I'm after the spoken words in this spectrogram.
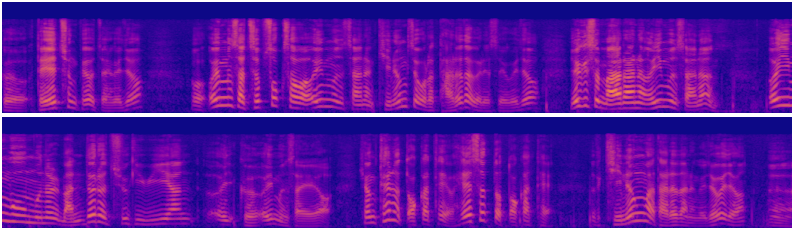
그 대충 배웠잖아요. 그죠? 어, 의문사 접속사와 의문사는 기능적으로 다르다 그랬어요. 그죠? 여기서 말하는 의문사는 의문문을 만들어 주기 위한 의, 그 의문사예요. 형태는 똑같아요. 해석도 똑같아. 기능만 다르다는 거죠. 그죠? 예.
